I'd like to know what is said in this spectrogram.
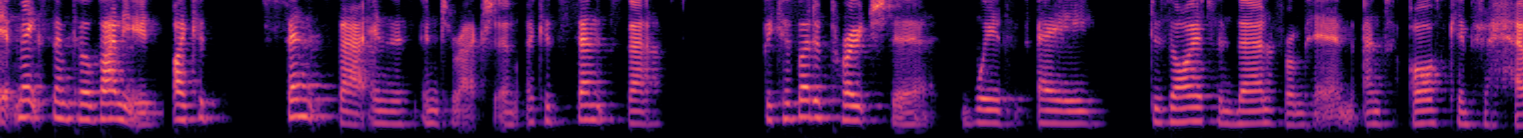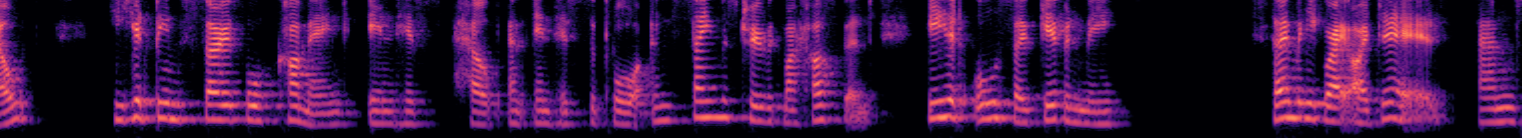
It makes them feel valued. I could sense that in this interaction. I could sense that because I'd approached it with a desire to learn from him and to ask him for help. He had been so forthcoming in his help and in his support. And the same was true with my husband. He had also given me so many great ideas. And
